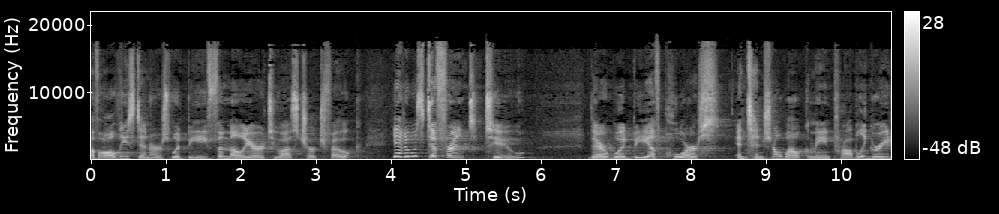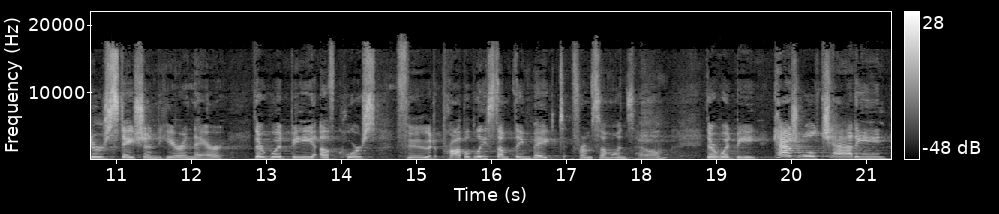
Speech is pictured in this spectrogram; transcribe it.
of all these dinners would be familiar to us church folk, yet it was different too. There would be, of course, intentional welcoming, probably greeters stationed here and there. There would be, of course, food, probably something baked from someone's home. There would be casual chatting,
